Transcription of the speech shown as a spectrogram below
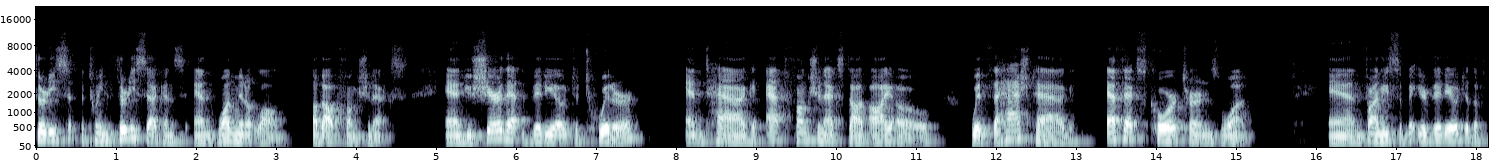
30 between 30 seconds and one minute long about Function X. And you share that video to Twitter and tag at functionx.io with the hashtag FXCore turns one. And finally, submit your video to the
